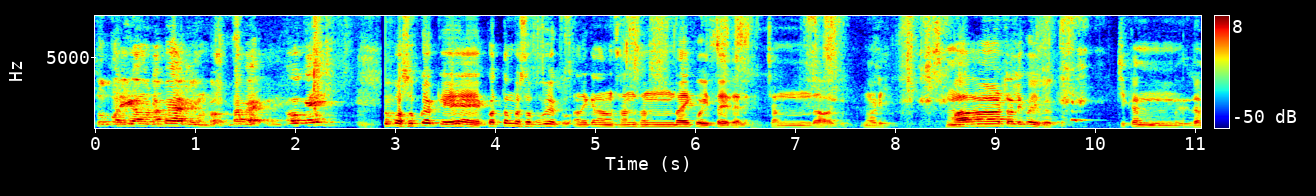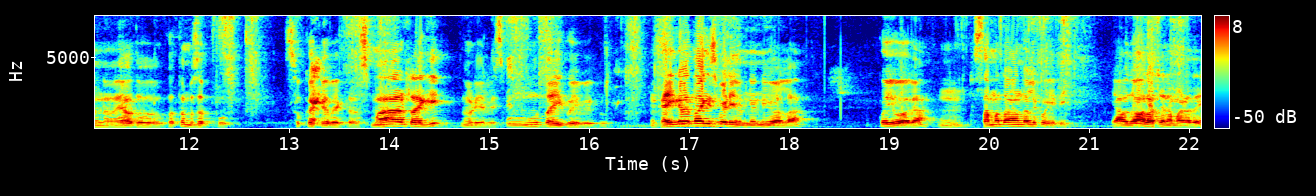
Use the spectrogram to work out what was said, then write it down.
ಸೂಪರ್. ಈಗ ಒಂದು ಡಬ್ಬೆ ಹಾಕಿ ಉಂಟು. ಡಬ್ಬೆ ಹಾಕ್ತೇನೆ. ಓಕೆ ಸ್ವಲ್ಪ ಸುಕ್ಕಕ್ಕೆ ಕೊತ್ತಂಬರಿ ಸೊಪ್ಪು ಬೇಕು. ಅದಕ್ಕೆ ನಾನು ಸಣ್ಣ ಸಣ್ಣದಾಗಿ ಕೊಯ್ತಾ ಇದ್ದೇನೆ. ಚಂದವಾಗಿ. ನೋಡಿ. ಸ್ಮಾರ್ಟಲ್ಲಿ ಕೊಯ್ಬೇಕು. ಚಿಕನ್ ಇದನ್ನು ಯಾವುದು ಕೊತ್ತಂಬರಿ ಸೊಪ್ಪು ಸುಕ್ಕಕ್ಕೆ ಬೇಕು ಸ್ಮಾರ್ಟಾಗಿ ನೋಡಿ ಅಲ್ಲಿ ಸ್ಮೂತಾಗಿ ಕೊಯ್ಬೇಕು. ಕೈಗಳ ತಾಗಿಸ್ಬೇಡಿ ನೀವೆಲ್ಲ ಕೊಯ್ಯುವಾಗ. ಹ್ಞೂ ಸಮಾಧಾನದಲ್ಲಿ ಕೊಯ್ಯಿರಿ. ಯಾವುದು ಆಲೋಚನೆ ಮಾಡದೆ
